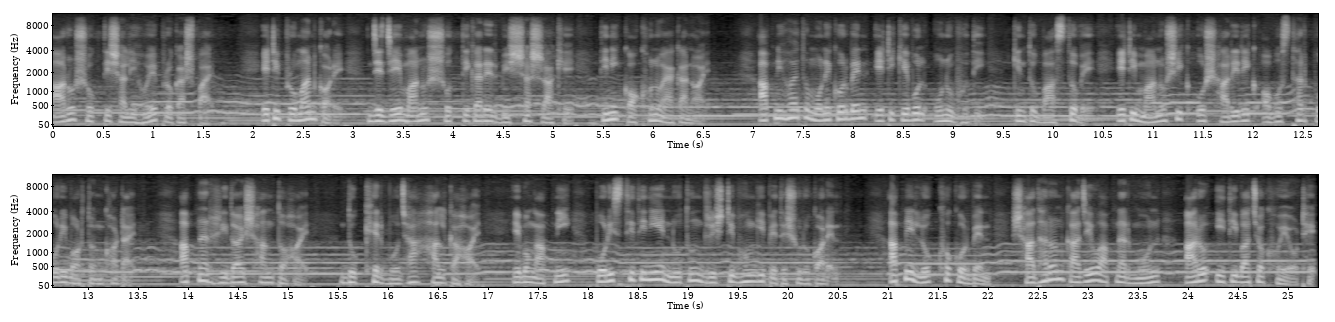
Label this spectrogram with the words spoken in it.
আরও শক্তিশালী হয়ে প্রকাশ পায়। এটি প্রমাণ করে যে যে মানুষ সত্যিকারের বিশ্বাস রাখে, তিনি কখনো একা নয়। আপনি হয়তো মনে করবেন এটি কেবল অনুভূতি, কিন্তু বাস্তবে এটি মানসিক ও শারীরিক অবস্থার পরিবর্তন ঘটায়। আপনার হৃদয় শান্ত হয়, দুঃখের বোঝা হালকা হয়, এবং আপনি পরিস্থিতি নিয়ে নতুন দৃষ্টিভঙ্গি পেতে শুরু করেন। আপনি লক্ষ্য করবেন, সাধারণ কাজেও আপনার মন আরও ইতিবাচক হয়ে ওঠে।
